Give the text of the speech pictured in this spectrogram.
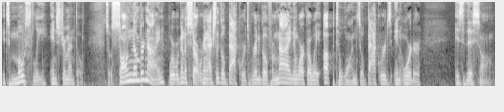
It's mostly instrumental. So, song number nine, where we're going to start, we're going to actually go backwards. We're going to go from nine and work our way up to one. So, backwards in order is this song.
